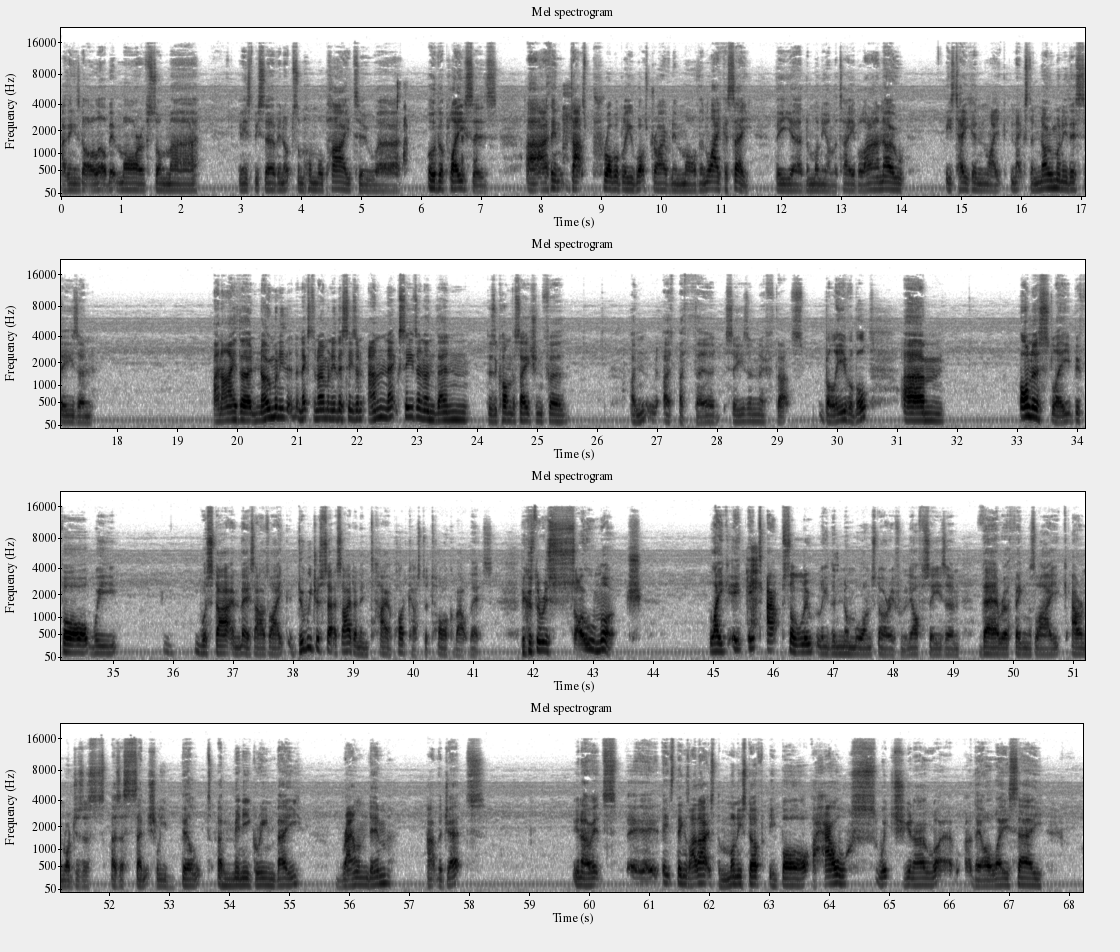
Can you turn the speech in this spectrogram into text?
I think he's got a little bit more of some. Uh, he needs to be serving up some humble pie to uh, other places. Uh, I think that's probably what's driving him more than, like I say, the uh, the money on the table. And I know he's taken like next to no money this season and either no money next to no money this season and next season, and then there's a conversation for a, a, a third season if that's believable. Um, honestly, before we were starting this, I was like, do we just set aside an entire podcast to talk about this? Because there is so much. Like, it, it's absolutely the number one story from the off season there are things like Aaron Rodgers has, has essentially built a mini Green Bay round him at the Jets. You know, it's it's things like that. It's the money stuff. He bought a house, which you know they always say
